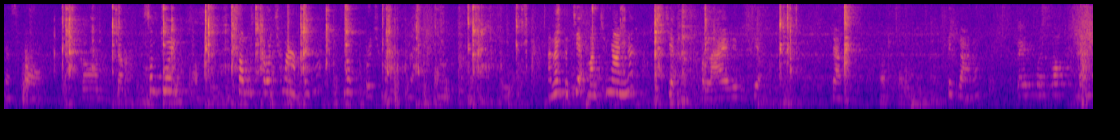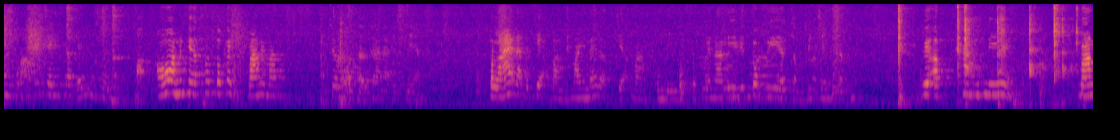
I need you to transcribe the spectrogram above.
ចាស្ករកនចាប់ សុំជួយសុំក្រូចឆ្មាបន្តិចនោះក្រូចឆ្មាអាហ្នឹងត្រជាក់បានឆ្ងាញ់ណាត្រជាក់បន្លែវាត្រជាក់ចាអត់ទៅតិចបានណាពេលធ្វើសុកដាក់នឹងពួកអត់ចេញទឹកទេហ្នឹងអូអាហ្នឹងគេអត់ធ្វើទុកទេបានទេបានជឿមកត្រូវការដាក់ស្នាក់បន្លែដាក់ត្រជាក់បានម៉ៃនេះដាក់ត្រជាក់បានកុំលីវាទុកវាណាលីវាទុកវាចាំវាចេញទឹកវាអត់ខំគ្នាទេបាន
